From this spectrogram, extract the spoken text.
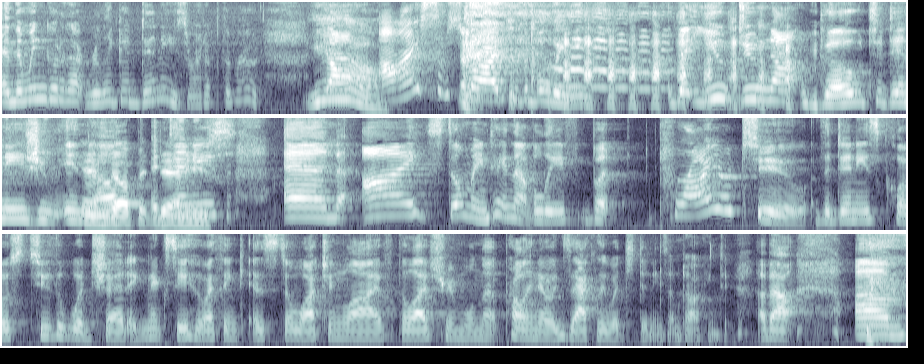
And then we can go to that really good Denny's right up the road. Yeah. Y'all, I subscribe to the belief that you do not go to Denny's, you end, End up, up at at Denny's. Denny's. And I still maintain that belief, but prior to the Denny's close to the woodshed, Ignixia, who I think is still watching live, the live stream will know, probably know exactly which Denny's I'm talking to about. Um,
